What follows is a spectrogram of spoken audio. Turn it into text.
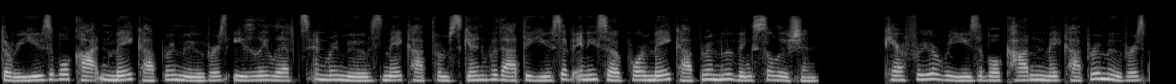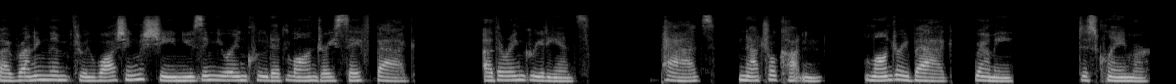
The reusable cotton makeup removers easily lifts and removes makeup from skin without the use of any soap or makeup removing solution. Care for your reusable cotton makeup removers by running them through washing machine using your included laundry safe bag. Other ingredients Pads, natural cotton. Laundry bag, Remy. Disclaimer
